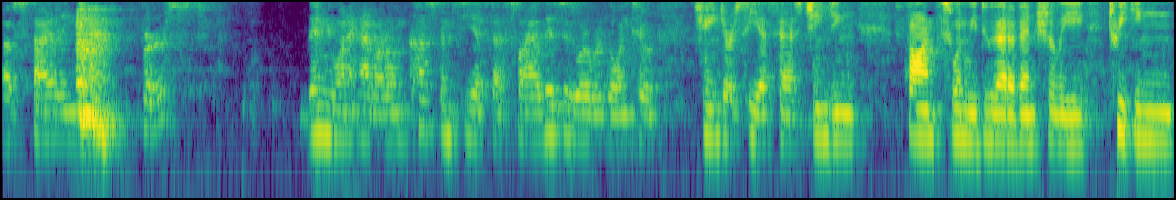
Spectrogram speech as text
of styling first. Then we want to have our own custom CSS file. This is where we're going to change our CSS, changing fonts when we do that eventually, tweaking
